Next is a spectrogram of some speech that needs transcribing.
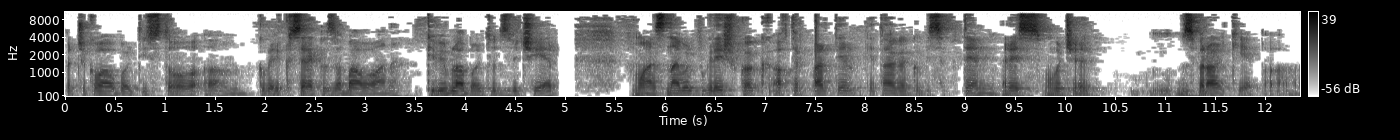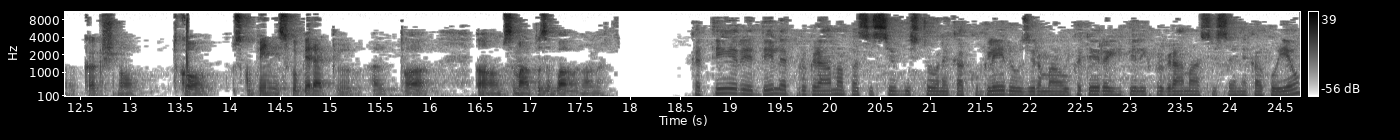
pričakoval bolj tisto, um, ko bi rekel, se rekel zabavo, ne? ki bi bila bolj tudi zvečer. Moja sem najbolj pogrešal kak after party ali kaj takega, ko bi se potem res mogoče zbrali, ki je pa kakšno tako skupini skupaj rekli ali pa um, se malo pozabavno. Ne. Katere dele programa pa si si v bistvu nekako gledal, oziroma v katerih delih programa si se nekako ujel?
